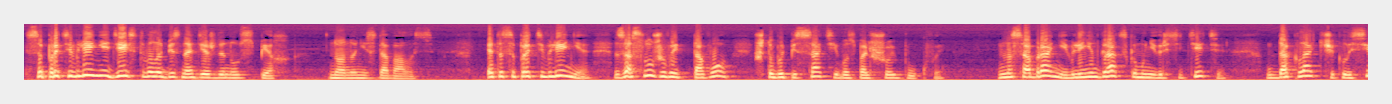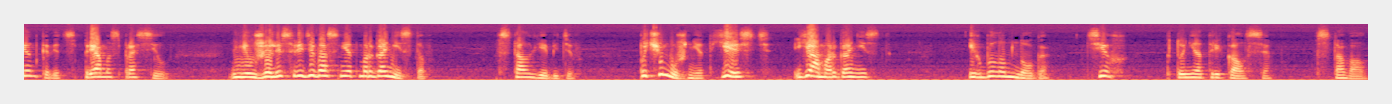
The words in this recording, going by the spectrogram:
Сопротивление действовало без надежды на успех, но оно не сдавалось. Это сопротивление заслуживает того, чтобы писать его с большой буквы. На собрании в Ленинградском университете докладчик Лысенковец прямо спросил, «Неужели среди вас нет морганистов?» Встал Лебедев. «Почему же нет? Есть! Я морганист!» Их было много, тех, кто не отрекался, вставал.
